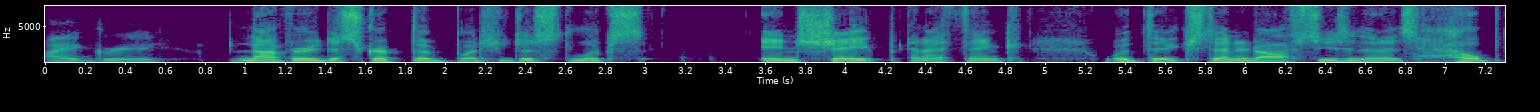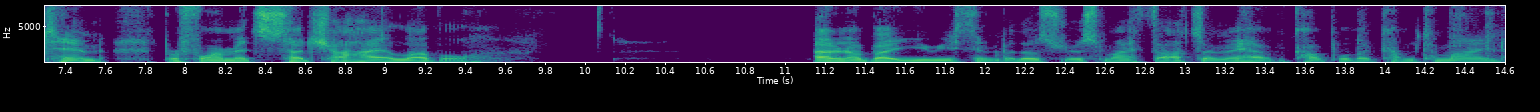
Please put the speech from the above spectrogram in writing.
I agree. Not very descriptive, but he just looks in shape. And I think with the extended off season that has helped him perform at such a high level. I don't know about you, Ethan, but those are just my thoughts. I may have a couple that come to mind.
